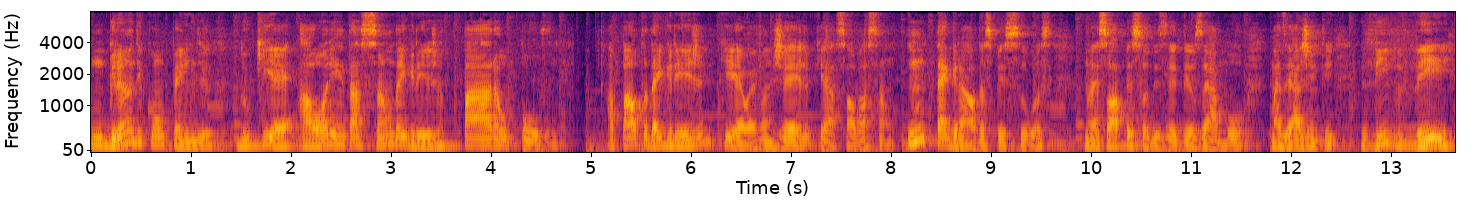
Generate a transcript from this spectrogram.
um grande compêndio do que é a orientação da igreja para o povo a pauta da igreja, que é o evangelho, que é a salvação integral das pessoas. Não é só a pessoa dizer Deus é amor, mas é a gente viver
